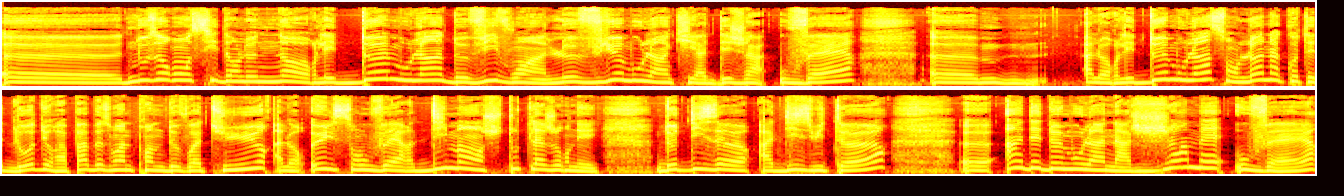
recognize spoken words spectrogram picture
Euh, nous aurons aussi dans le nord les deux moulins de Vivoin, le vieux moulin qui a déjà ouvert. Alors les deux moulins sont l'un à côté de l'autre, il n'y aura pas besoin de prendre deux voitures. Alors eux ils sont ouverts dimanche toute la journée de 10h à 18h. Euh, un des deux moulins n'a jamais ouvert.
